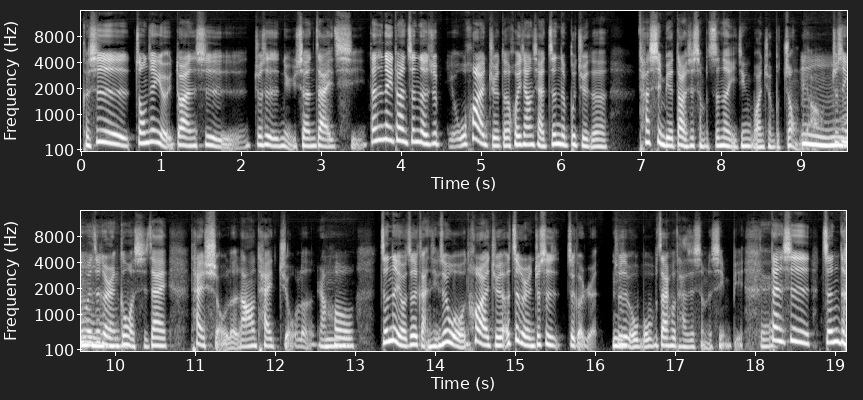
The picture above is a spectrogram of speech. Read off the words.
可是中间有一段是就是女生在一起，但是那段真的就我后来觉得回想起来，真的不觉得。他性别到底是什么？真的已经完全不重要，嗯、就是因为这个人跟我实在太熟了，然后太久了，然后真的有这个感情，所以我后来觉得，呃，这个人就是这个人。就是我我不在乎他是什么性别，对但是真的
